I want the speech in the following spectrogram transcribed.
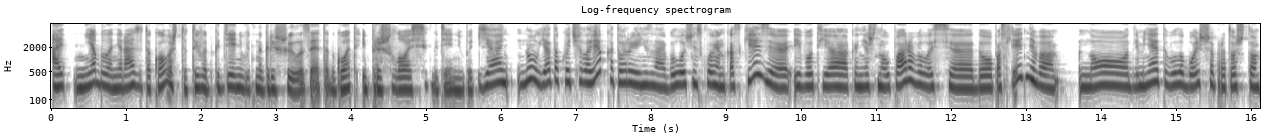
А не было ни разу такого, что ты вот где-нибудь нагрешила за этот год и пришлось где-нибудь? Я, ну, я такой человек, который, не знаю, был очень склонен к аскезе, и вот я, конечно, упарывалась э, до последнего, но для меня это было больше про то, что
